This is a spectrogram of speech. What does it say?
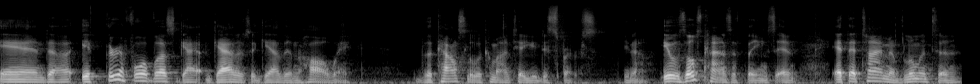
And uh, if three or four of us got, gathered together in the hallway, the counselor would come out and tell you disperse. You know, it was those kinds of things. And at that time in Bloomington,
